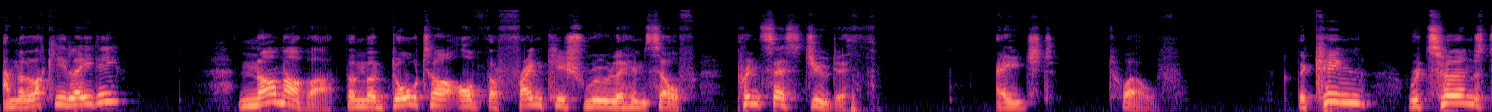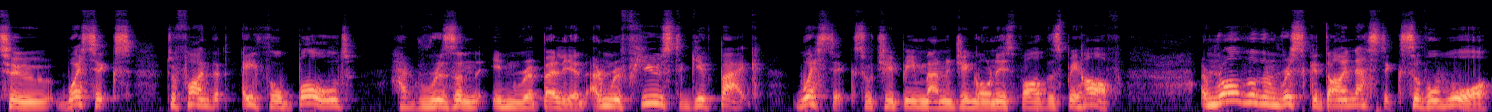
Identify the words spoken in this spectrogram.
And the lucky lady? None other than the daughter of the Frankish ruler himself, Princess Judith, aged 12. The king returned to Wessex to find that Aethelbald had risen in rebellion and refused to give back Wessex, which he'd been managing on his father's behalf. And rather than risk a dynastic civil war,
